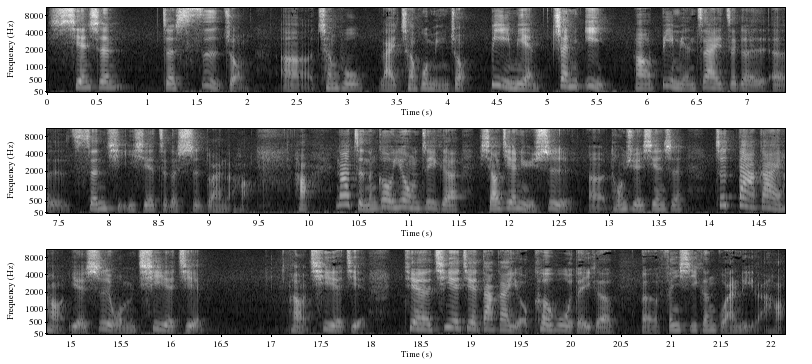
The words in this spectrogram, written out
先生这四种呃称呼来称呼民众，避免争议啊，避免在这个呃升起一些这个事端了哈。好，那只能够用这个小姐、女士、呃同学、先生，这大概哈也是我们企业界，好企业界，企企业界大概有客户的一个呃分析跟管理了哈。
